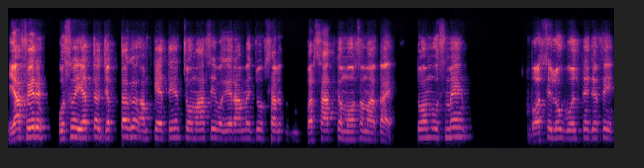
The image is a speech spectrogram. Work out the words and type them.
या फिर उसमें यद तक जब तक हम कहते हैं चौमासे वगैरह में जो सर, बरसात का मौसम आता है तो हम उसमें बहुत से लोग बोलते हैं, जैसे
